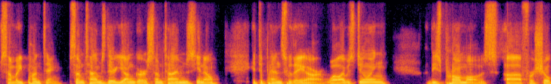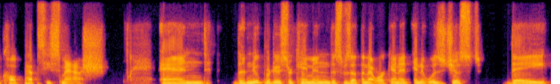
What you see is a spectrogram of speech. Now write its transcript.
somebody punting. Sometimes they're younger, sometimes, you know, it depends who they are. Well, I was doing these promos uh, for a show called Pepsi Smash, and the new producer came in. This was at the network, and it and it was just they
